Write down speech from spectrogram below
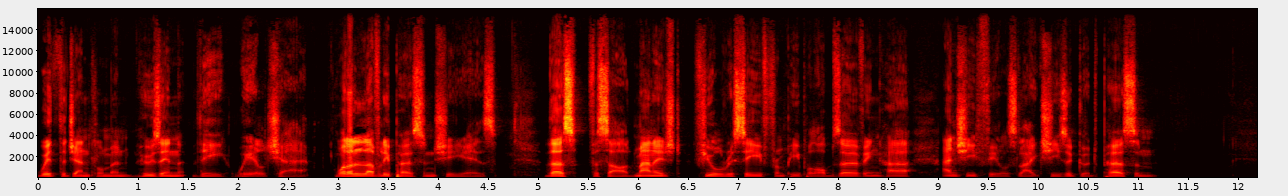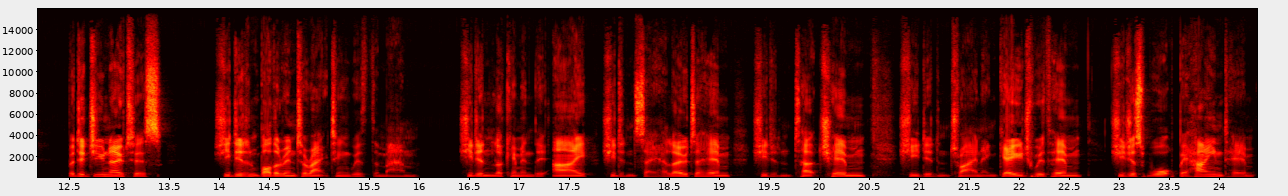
with the gentleman who's in the wheelchair. What a lovely person she is. Thus, facade managed, fuel received from people observing her, and she feels like she's a good person. But did you notice she didn't bother interacting with the man? She didn't look him in the eye, she didn't say hello to him, she didn't touch him, she didn't try and engage with him. She just walked behind him,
